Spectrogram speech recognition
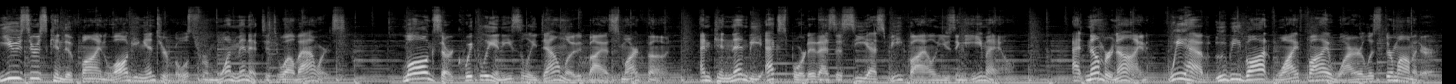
Users can define logging intervals from 1 minute to 12 hours. Logs are quickly and easily downloaded by a smartphone and can then be exported as a CSV file using email. At number 9, we have UbiBot Wi-Fi Wireless Thermometer.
